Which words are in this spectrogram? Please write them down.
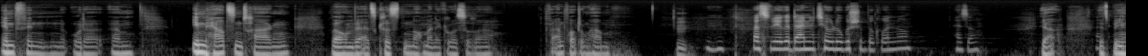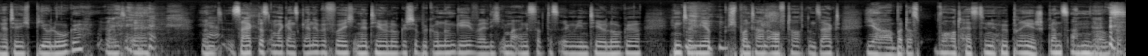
empfinden oder ähm, im Herzen tragen, warum wir als Christen nochmal eine größere Verantwortung haben. Hm. Mhm. Was wäre deine theologische Begründung? Also. Ja, jetzt bin ich natürlich Biologe und, äh, und ja. sage das immer ganz gerne, bevor ich in eine theologische Begründung gehe, weil ich immer Angst habe, dass irgendwie ein Theologe hinter mir spontan auftaucht und sagt, ja, aber das Wort heißt in Hebräisch ganz anders.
